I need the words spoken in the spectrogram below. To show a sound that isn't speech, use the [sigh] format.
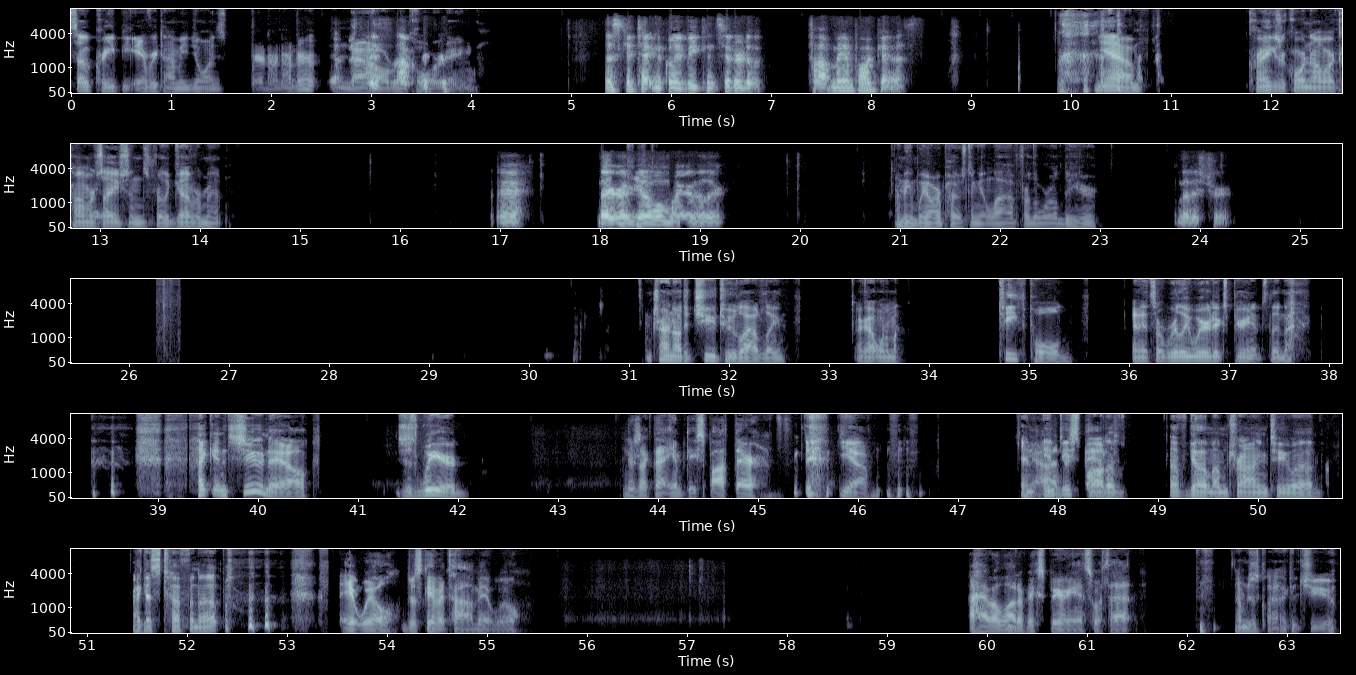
So creepy every time he joins. Now recording. This could technically be considered a five man podcast. yeah. [laughs] Craig's recording all our conversations for the government. Eh, they're going to get them one way or another. I mean, we are posting it live for the world to hear. That is true. I'm trying not to chew too loudly. I got one of my teeth pulled, and it's a really weird experience. Then I, [laughs] I can chew now. It's just weird. There's like that empty spot there. [laughs] yeah. An Yeah, empty spot of of gum. I'm trying to, uh, I guess, toughen up. [laughs] It will. Just give it time. It will. I have a lot of experience with that. [laughs] I'm just glad I can chew.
